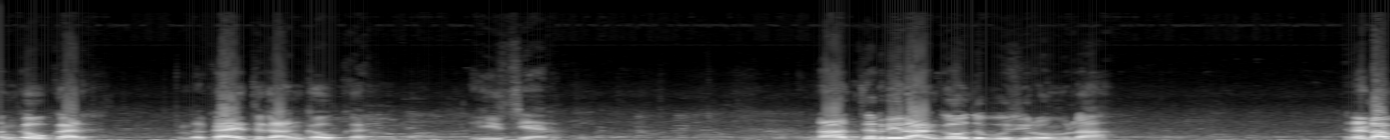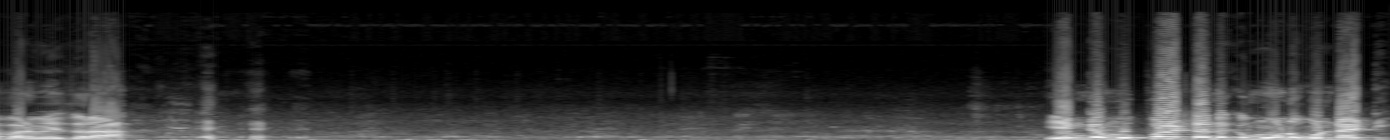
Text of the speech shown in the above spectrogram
அங்கே உட்காரு. இந்த காயத்துக்கு அங்கே உட்கார். ஈஸியாக இருக்கும். நான் தெரியல அங்கே வந்து பூசிடுவோம்ல. என்னடா பரமேஸ்வரா? எங்கள் முப்பாட்டனுக்கு மூணு கொண்டாட்டி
